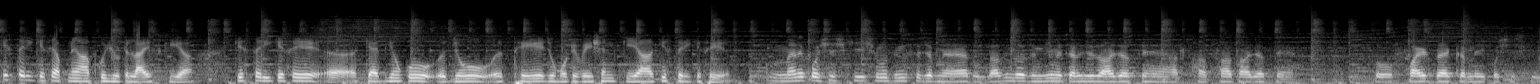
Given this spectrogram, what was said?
किस तरीके से अपने आप को यूटिलाइज़ किया? किस तरीके से कैदियों को जो थे, जो मोटिवेशन किया? किस तरीके से? मैंने कोशिश की शुरू दिन से जब मैं आया तो लाजिम ज़िंदगी में चैलेंजेस आ जाते हैं हादसा आ जाते हैं। तो फाइट बैक करने की कोशिश की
